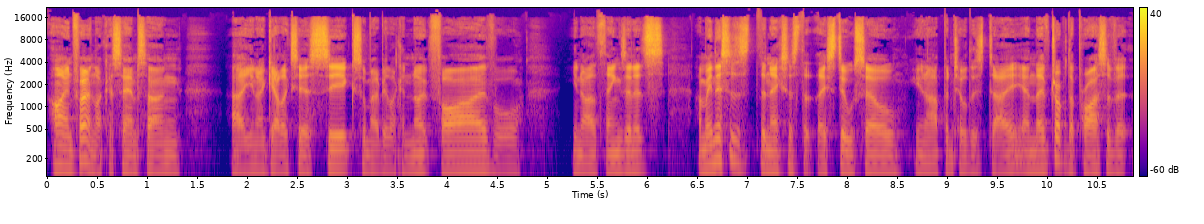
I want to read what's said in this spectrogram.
high end phone like a Samsung, uh, you know, Galaxy S6 or maybe like a Note five or you know, other things. And it's, I mean, this is the Nexus that they still sell, you know, up until this day, and they've dropped the price of it,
